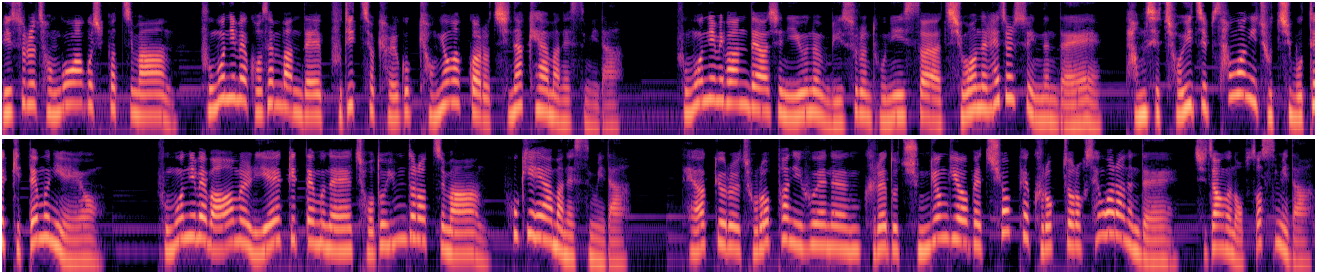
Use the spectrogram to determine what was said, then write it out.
미술을 전공하고 싶었지만 부모님의 거센 반대에 부딪혀 결국 경영학과로 진학해야만 했습니다. 부모님이 반대하신 이유는 미술은 돈이 있어야 지원을 해줄 수 있는데 당시 저희 집 상황이 좋지 못했기 때문이에요. 부모님의 마음을 이해했기 때문에 저도 힘들었지만 포기해야만 했습니다. 대학교를 졸업한 이후에는 그래도 중견기업에 취업해 그럭저럭 생활하는데 지장은 없었습니다.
